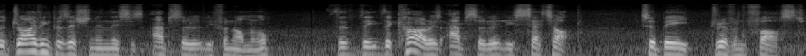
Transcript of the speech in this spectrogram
The driving position in this is absolutely phenomenal. The, the, the car is absolutely set up to be driven fast,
